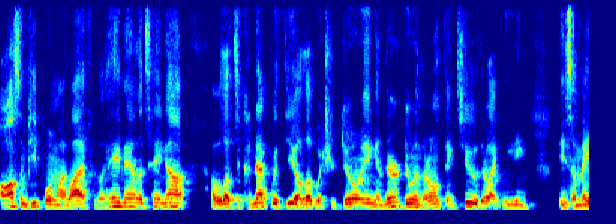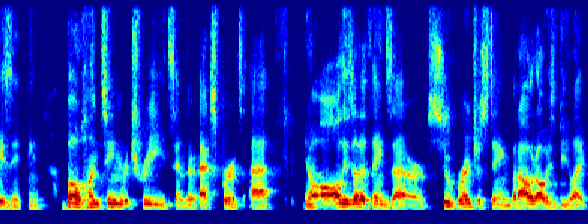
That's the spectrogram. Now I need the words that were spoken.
awesome people in my life who like, hey man, let's hang out. I would love to connect with you. I love what you're doing, and they're doing their own thing too. They're like leading these amazing bow hunting retreats, and they're experts at you know all these other things that are super interesting. But I would always be like,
